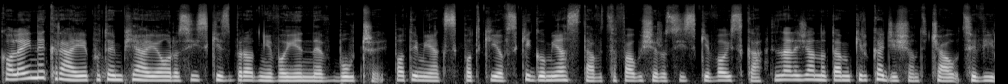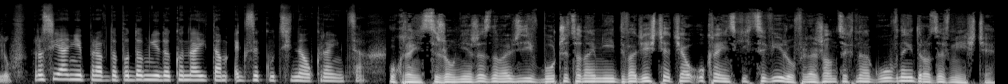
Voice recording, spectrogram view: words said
Kolejne kraje potępiają rosyjskie zbrodnie wojenne w Buczy. Po tym jak spod kijowskiego miasta wycofały się rosyjskie wojska, znaleziono tam kilkadziesiąt ciał cywilów. Rosjanie prawdopodobnie dokonali tam egzekucji na Ukraińcach. Ukraińscy żołnierze znaleźli w Buczy co najmniej 20 ciał ukraińskich cywilów leżących na głównej drodze w mieście.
